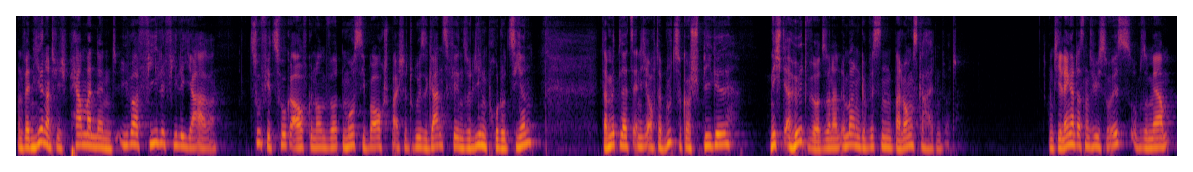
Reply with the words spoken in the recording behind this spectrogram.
Und wenn hier natürlich permanent über viele, viele Jahre zu viel Zucker aufgenommen wird, muss die Bauchspeicheldrüse ganz viel Insulin produzieren, damit letztendlich auch der Blutzuckerspiegel nicht erhöht wird, sondern immer in gewissen Balance gehalten wird. Und je länger das natürlich so ist, umso mehr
